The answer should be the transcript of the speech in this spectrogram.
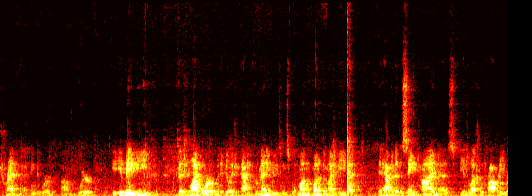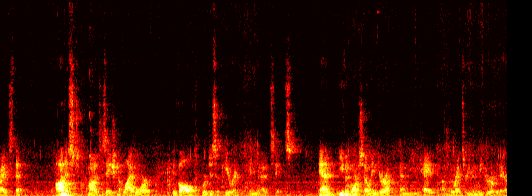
trend. I think that we're, um, we're it, it may be that LIBOR manipulation happened for many reasons, but one, one of them might be that it happened at the same time as the intellectual property rights that honest monetization of LIBOR involved were disappearing in the United States. And even more so in Europe and the UK. Um, the rights are even weaker over there.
